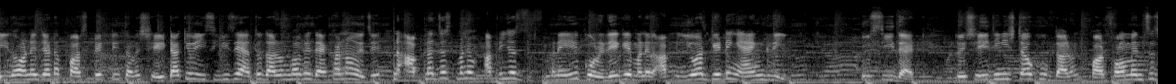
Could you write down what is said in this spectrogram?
এই ধরনের যে একটা পার্সপেক্টিভ হবে সেইটাকেও এই সিরিজে এত দারুণভাবে দেখানো হয়েছে। আপনার জাস্ট মানে আপনি জাস্ট মানে এ করে, রেগে মানে আপনি you are getting angry to see that তো সেই জিনিসটাও খুব দারুণ। পারফরমেন্সেস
